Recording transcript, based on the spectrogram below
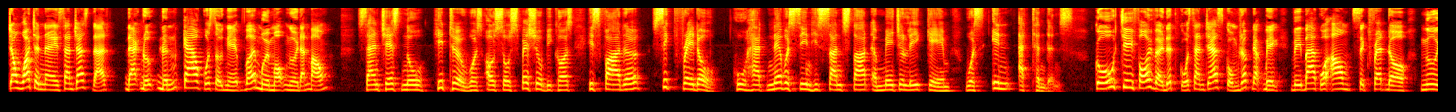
Trong quá trình này, Sanchez đã đạt được đỉnh cao của sự nghiệp với 11 người đánh bóng. Sanchez no hitter was also special because his father, Sigfredo, who had never seen his son start a major league game, was in attendance. Cú chi phối về đích của Sanchez cũng rất đặc biệt vì ba của ông, Sigfredo, người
